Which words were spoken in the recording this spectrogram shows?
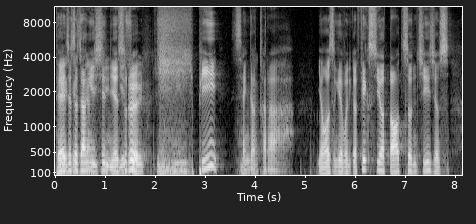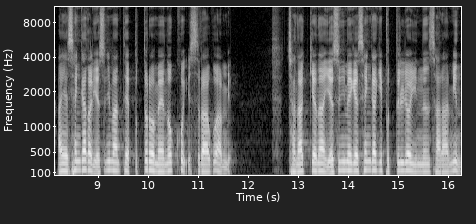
대제사장이신 예수를 깊이 생각하라. 영어 성경 보니까 fix your thoughts on Jesus. 아예 생각을 예수님한테 붙들어 매놓고 있으라고 합니다. 자나깨나 예수님에게 생각이 붙들려 있는 사람인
